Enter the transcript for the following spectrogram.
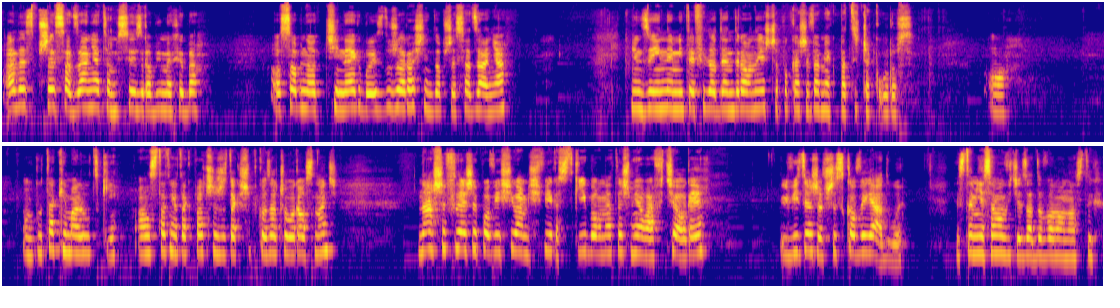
ale z przesadzania to my sobie zrobimy chyba osobny odcinek, bo jest dużo roślin do przesadzania. Między innymi te filodendrony. Jeszcze pokażę Wam jak patyczek urósł. O. On był taki malutki, a ostatnio tak patrzę, że tak szybko zaczął rosnąć. Na szyflerze powiesiłam świrstki, bo ona też miała wciory. I widzę, że wszystko wyjadły. Jestem niesamowicie zadowolona z tych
